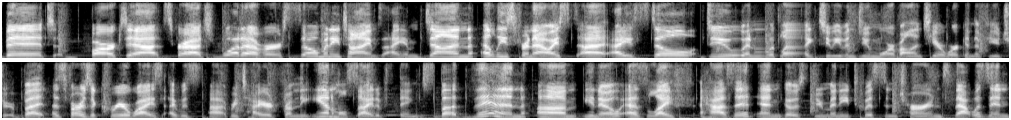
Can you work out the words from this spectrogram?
bit, barked at, scratched, whatever, so many times. I am done, at least for now. I, I, I still do and would like to even do more volunteer work in the future. But as far as a career wise, I was uh, retired from the animal side of things. But then, um, you know, as life has it and goes through many twists and turns, that was in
